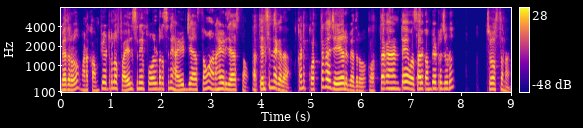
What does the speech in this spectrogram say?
బెదరు మన కంప్యూటర్లో ఫైల్స్ని ఫోల్డర్స్ని హైడ్ చేస్తాం అన్హైడ్ చేస్తాం. అది తెలిసిందే కదా. కానీ కొత్తగా చేయాలి బెదరు కొత్తగా అంటే ఒకసారి కంప్యూటర్ చూడు. చూస్తున్నా.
